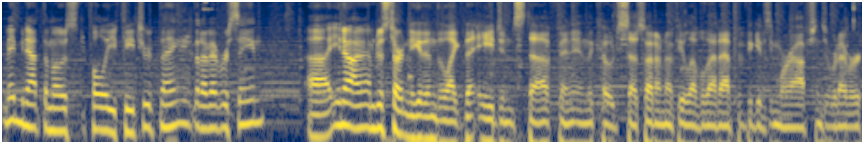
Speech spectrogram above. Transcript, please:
maybe not the most fully featured thing that I've ever seen. Uh, you know, I'm just starting to get into like the agent stuff and, and the coach stuff, so I don't know if you level that up if it gives you more options or whatever.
